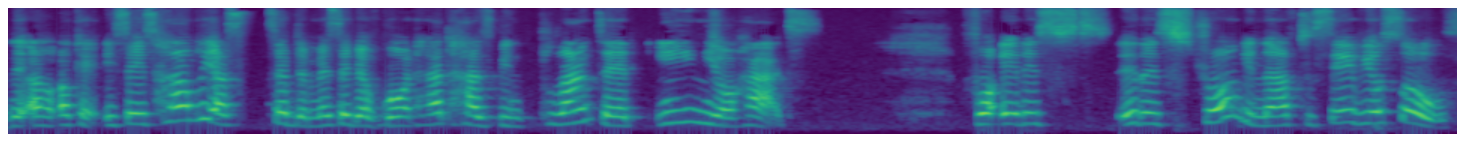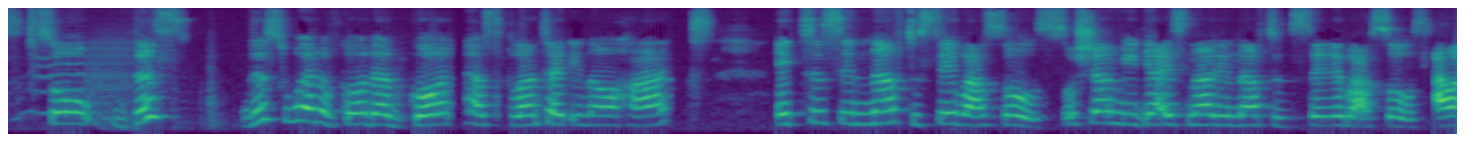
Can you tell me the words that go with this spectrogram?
the, uh, okay, it says, humbly accept the message of God that has been planted in your hearts. For it is it is strong enough to save your souls. So this this word of God that God has planted in our hearts, it is enough to save our souls. Social media is not enough to save our souls. Our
